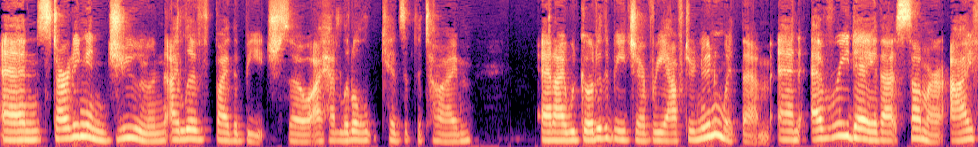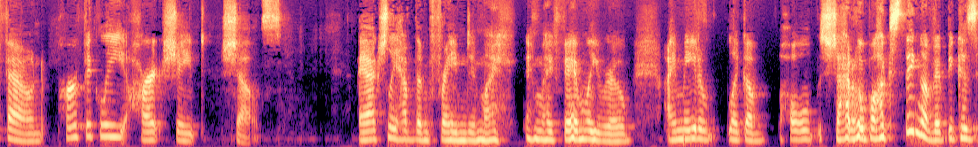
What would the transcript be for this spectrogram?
and starting in june i lived by the beach so i had little kids at the time and I would go to the beach every afternoon with them. And every day that summer, I found perfectly heart-shaped shells. I actually have them framed in my in my family room. I made a like a whole shadow box thing of it because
